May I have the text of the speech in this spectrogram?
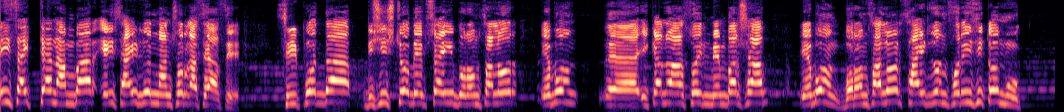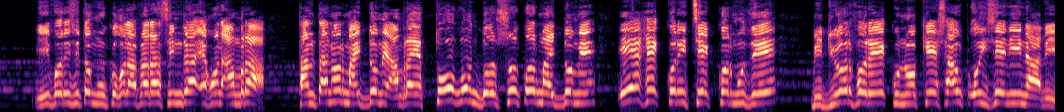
এই চারটা নাম্বার এই চারজন মানুষের কাছে আছে। শ্রীপদ্দা বিশিষ্ট ব্যবসায়ী বরমসালর এবং ইকানো আসইন মেম্বার সাহেব এবং বরমসালর চারজন পরিচিত মুখ। এই পরিচিত মুখসকল আপনারা চিন্তা, এখন আমরা টানটানোর মাধ্যমে, আমরা এতজন দর্শকের মাধ্যমে এক এক করে চেক করব যে ভিডিওর পরে কোনো কেস আউট হইছে নি না নি।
